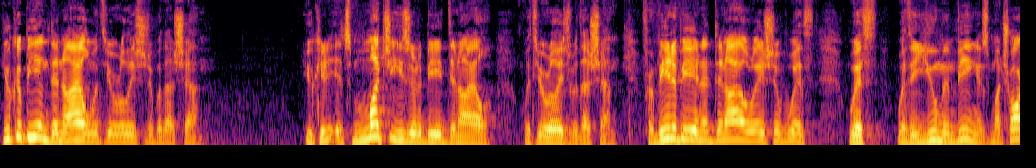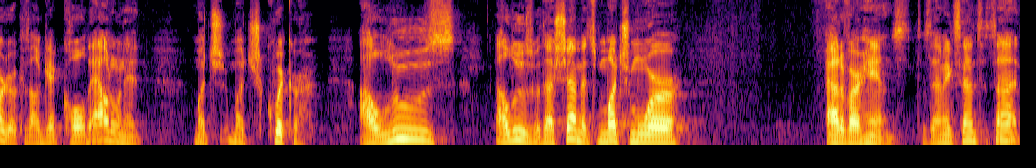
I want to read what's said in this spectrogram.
You could be in denial with your relationship with Hashem. You could, it's much easier to be in denial with your relationship with Hashem. For me to be in a denial relationship with, with, with a human being is much harder because I'll get called out on it much, much quicker. I'll lose, I'll lose. With Hashem, it's much more out of our hands. Does that make sense? It's not,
